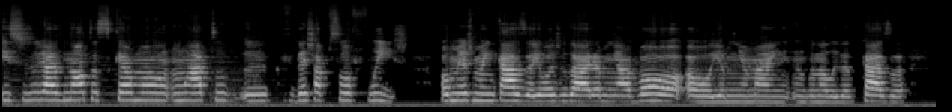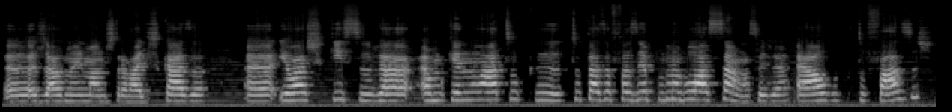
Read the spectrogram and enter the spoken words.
isso já nota-se que é uma, um ato uh, que deixa a pessoa feliz. Ou mesmo em casa, eu ajudar a minha avó ou a minha mãe na lida de casa, uh, ajudar o meu irmão nos trabalhos de casa. eu acho que isso já é um pequeno ato que tu estás a fazer por uma boa ação, ou seja, é algo que tu fazes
